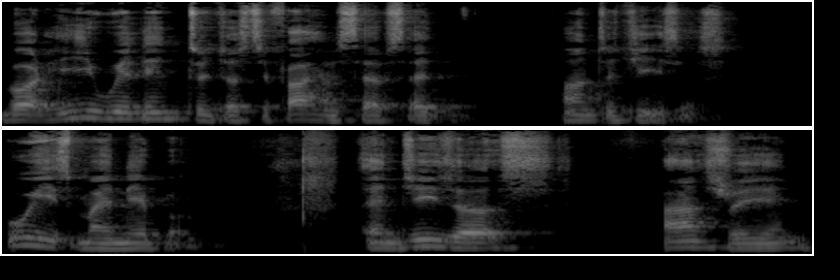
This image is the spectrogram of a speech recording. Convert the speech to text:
But he, willing to justify himself, said unto Jesus, Who is my neighbor? And Jesus, answering,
